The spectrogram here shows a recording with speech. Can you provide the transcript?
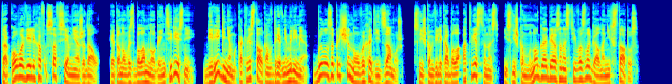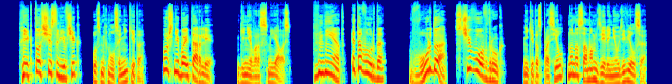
Такого Велихов совсем не ожидал. Эта новость была много интересней. Берегиням, как весталкам в Древнем Риме, было запрещено выходить замуж. Слишком велика была ответственность, и слишком много обязанностей возлагал на них статус. «И кто счастливчик?» — усмехнулся Никита. «Уж не Байтарли? Генева рассмеялась. «Нет, это Вурда». «Вурда? С чего вдруг?» Никита спросил, но на самом деле не удивился.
